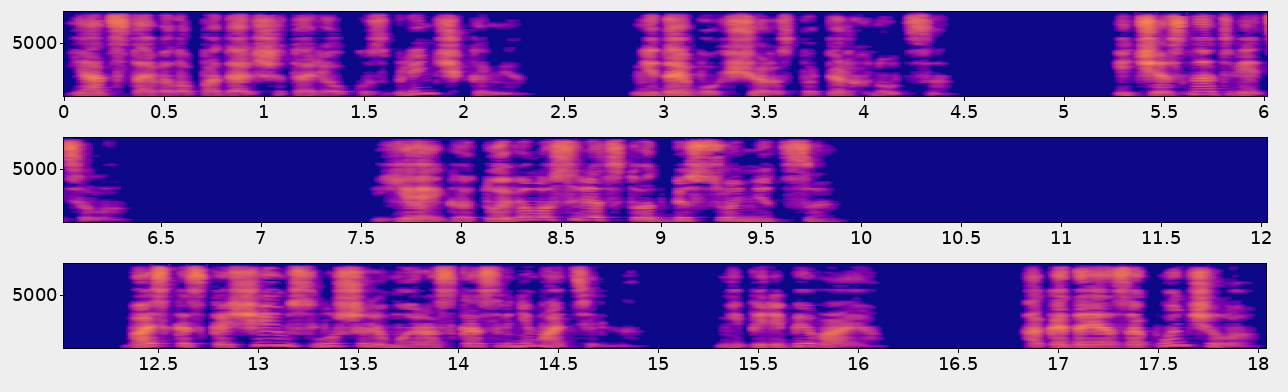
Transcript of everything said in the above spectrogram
Я отставила подальше тарелку с блинчиками, не дай бог еще раз поперхнуться, и честно ответила: я и готовила средства от бессонницы. Васька с Кощеем слушали мой рассказ внимательно не перебивая. А когда я закончила,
